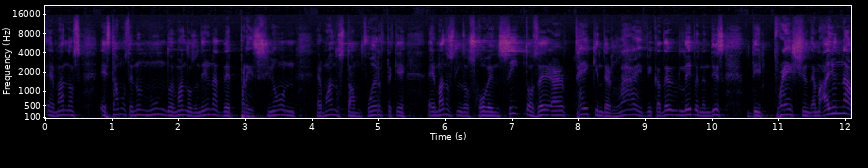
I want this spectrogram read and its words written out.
Hermanos, estamos en un mundo, hermanos, donde hay una depresión, hermanos, tan fuerte que hermanos, los jovencitos, they are taking their life because they're living in this depression. Hay una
